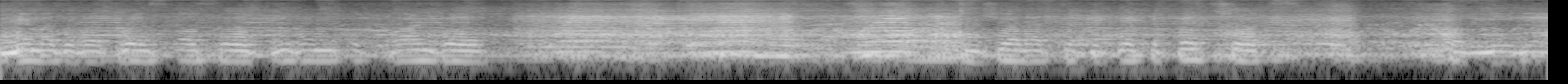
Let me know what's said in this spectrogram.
members of our press also given example to ensure that they get the best shots for the media,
